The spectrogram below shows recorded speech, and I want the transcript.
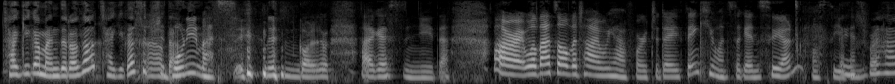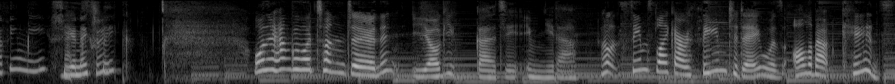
자기가 만들어서 자기가 아, 씁시다. 본인만 쓰는 걸로 하겠습니다. All right, well, that's all the time we have for today. Thank you once again, 수연. We'll see you Thanks again. for having me. See you next next week. 오늘 한국어 천재는 여기까지입니다. Well, it seems like our theme today was all about kids.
